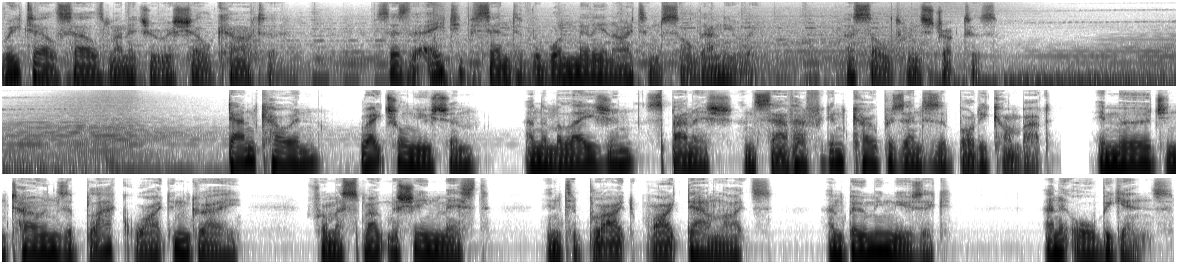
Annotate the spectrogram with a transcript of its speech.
Retail sales manager Rochelle Carter says that 80% of the 1 million items sold annually are sold to instructors. Dan Cohen, Rachel Newsham, and the Malaysian, Spanish, and South African co presenters of Body Combat emerge in tones of black, white, and grey from a smoke machine mist into bright white downlights and booming music, and it all begins.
